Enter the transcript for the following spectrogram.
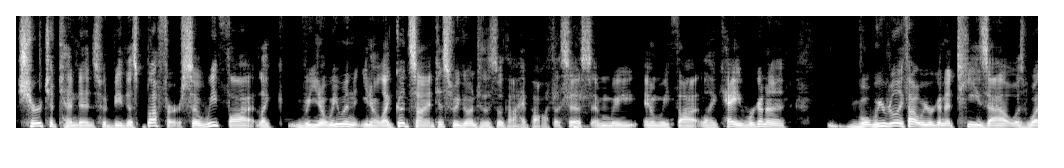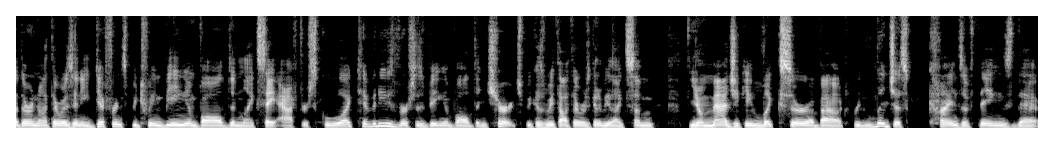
church attendance would be this buffer. So we thought like we, you know, we went, you know, like good scientists, we go into this with a hmm. hypothesis and we and we thought like, hey, we're gonna what we really thought we were going to tease out was whether or not there was any difference between being involved in like say after school activities versus being involved in church because we thought there was going to be like some you know magic elixir about religious kinds of things that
